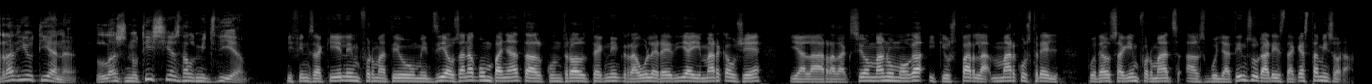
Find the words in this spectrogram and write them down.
Ràdio Tiana. Les notícies del migdia. I fins aquí l'informatiu migdia. Us han acompanyat el control tècnic Raül Heredia i Marc Auger i a la redacció Manu Moga i qui us parla, Marc Ostrell. Podeu seguir informats als butlletins horaris d'aquesta emissora.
